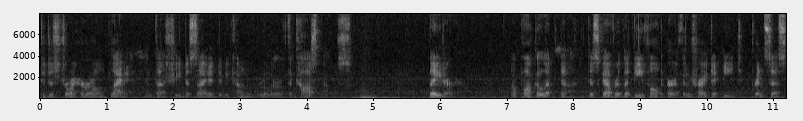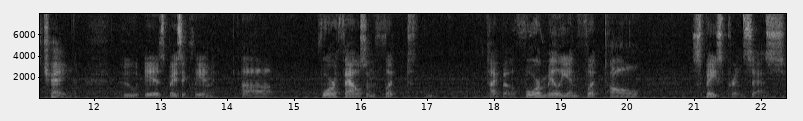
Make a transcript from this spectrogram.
to destroy her own planet, and thus she decided to become the ruler of the cosmos. Later, Apokolypta discovered the default Earth and tried to eat Princess Chang, who is basically an uh, 4,000 foot typo, 4 million foot tall space princess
